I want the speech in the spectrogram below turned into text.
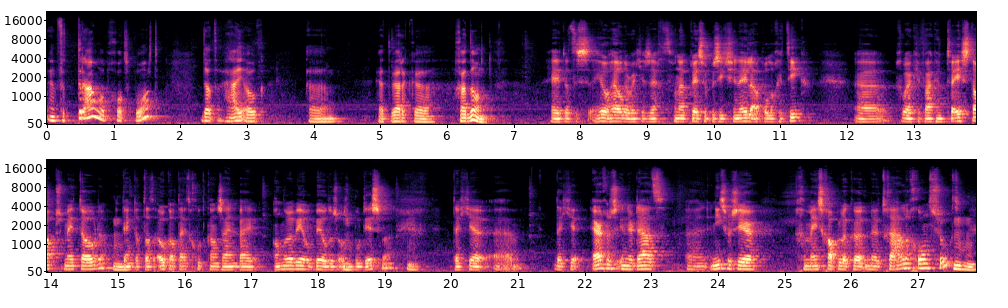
en vertrouw op Gods woord dat Hij ook uh, het werk uh, gaat doen. Hey, dat is heel helder wat je zegt. Vanuit presuppositionele apologetiek uh, gebruik je vaak een tweestapsmethode. Mm. Ik denk dat dat ook altijd goed kan zijn bij andere wereldbeelden zoals mm. boeddhisme. Mm. Dat, je, uh, dat je ergens inderdaad uh, niet zozeer gemeenschappelijke neutrale grond zoekt, -hmm.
